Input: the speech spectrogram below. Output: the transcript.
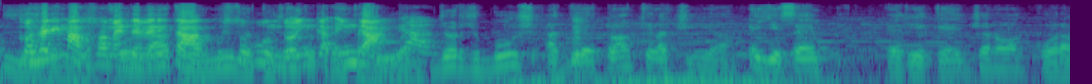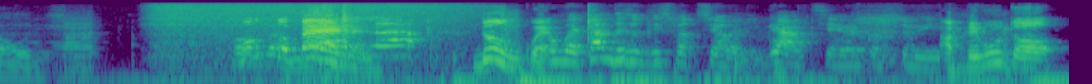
di Cosa è rimasto solamente verità a questo punto? Inga- 1832. inganno. George Bush ha diretto anche la CIA e gli esempi riecheggiano ancora oggi. Molto bene. bella. Dunque, Comunque, tante soddisfazioni. Grazie per questo video. ha bevuto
